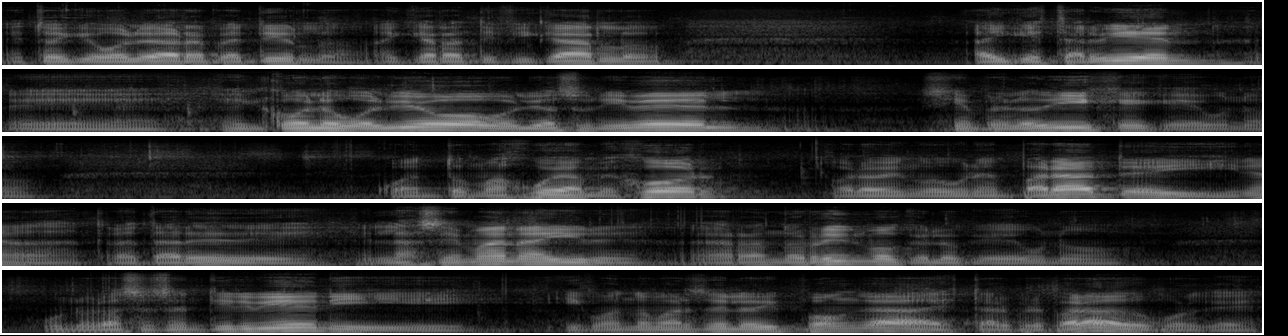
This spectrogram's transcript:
esto hay que volver a repetirlo, hay que ratificarlo hay que estar bien. Eh, el Colo volvió, volvió a su nivel. Siempre lo dije, que uno cuanto más juega mejor. Ahora vengo de un emparate y nada, trataré de en la semana ir agarrando ritmo, que es lo que uno, uno lo hace sentir bien y, cuando Marcelo disponga estar preparado, porque,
